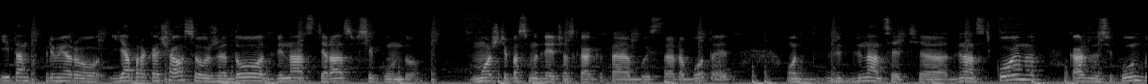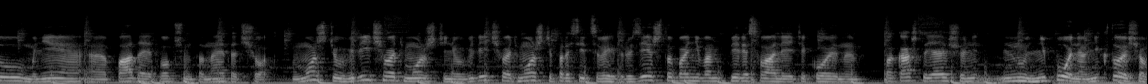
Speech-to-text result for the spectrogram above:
и там, к примеру, я прокачался уже до 12 раз в секунду. Можете посмотреть сейчас, как это быстро работает. Вот 12, 12 коинов каждую секунду мне э, падает, в общем-то, на этот счет. Можете увеличивать, можете не увеличивать, можете просить своих друзей, чтобы они вам переслали эти коины. Пока что я еще не, ну, не понял, никто еще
